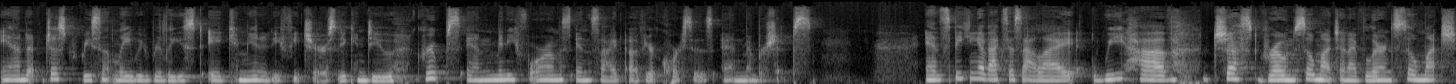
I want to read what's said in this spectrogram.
And just recently, we released a community feature so you can do groups and mini forums inside of your courses and memberships. And speaking of Access Ally, we have just grown so much and I've learned so much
